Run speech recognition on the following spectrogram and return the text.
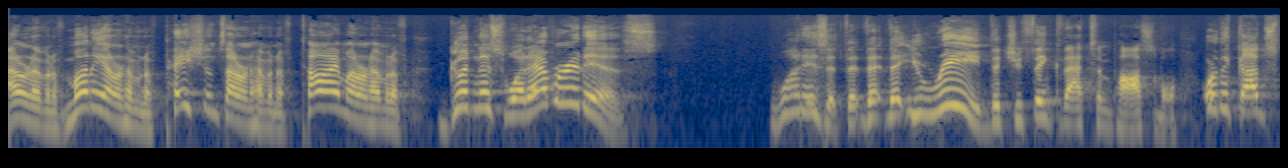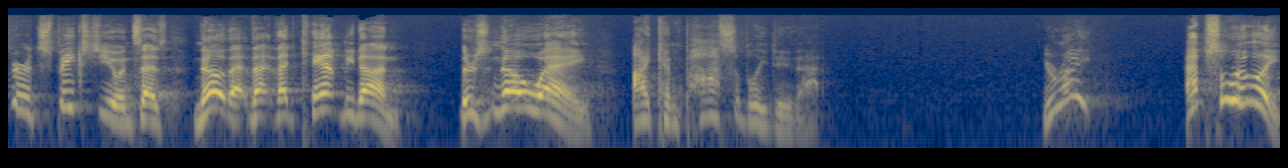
I don't have enough money. I don't have enough patience. I don't have enough time. I don't have enough goodness, whatever it is. What is it that, that, that, you read that you think that's impossible? Or that God's Spirit speaks to you and says, no, that, that, that can't be done. There's no way I can possibly do that. You're right. Absolutely.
